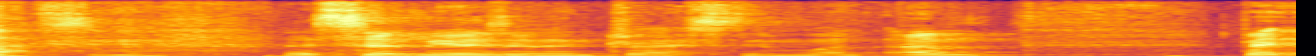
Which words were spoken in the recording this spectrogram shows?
it certainly is an interesting one. Um, but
